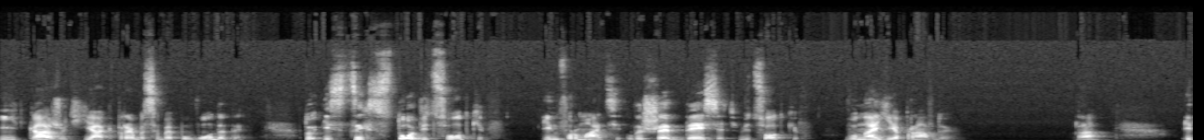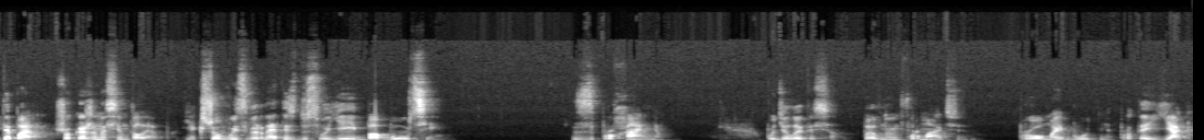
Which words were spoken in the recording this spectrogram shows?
і кажуть, як треба себе поводити, то із цих 100% інформації лише 10% вона є правдою. Так? І тепер, що каже Насім Талеб? Якщо ви звернетесь до своєї бабусі з проханням поділитися певною інформацією про майбутнє, про те, як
